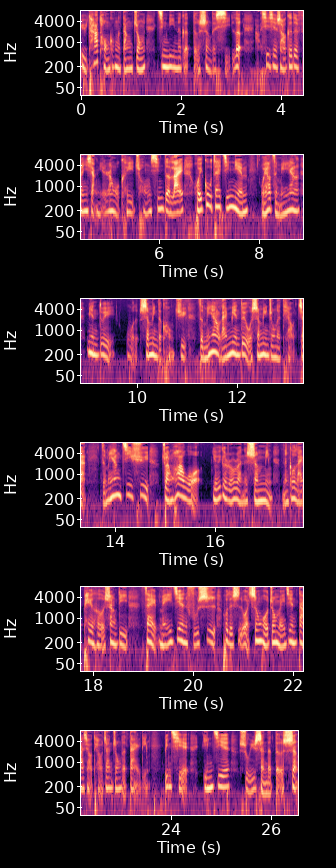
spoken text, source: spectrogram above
与他同工的当中，经历那个得胜的喜乐。好，谢谢少哥的分享，也让我可以重新的来回顾，在今年我要怎么样面对我的生命的恐惧，怎么样来面对我生命中的挑战，怎么样继续转化我。有一个柔软的生命，能够来配合上帝在每一件服饰，或者是我生活中每一件大小挑战中的带领，并且迎接属于神的得胜。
